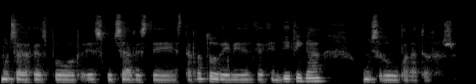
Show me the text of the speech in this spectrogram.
Muchas gracias por escuchar este, este rato de evidencia Un saludo para todos.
